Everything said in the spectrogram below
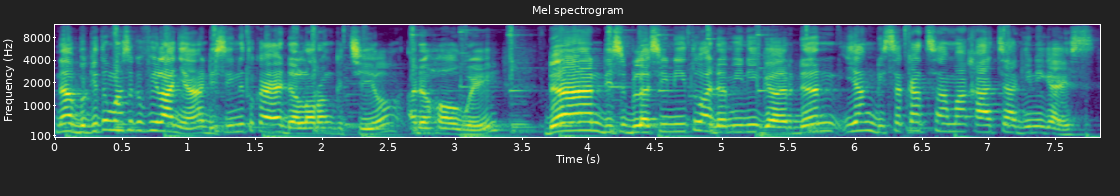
Nah, begitu masuk ke villanya, di sini tuh kayak ada lorong kecil, ada hallway, dan di sebelah sini tuh ada mini garden yang disekat sama kaca gini guys.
